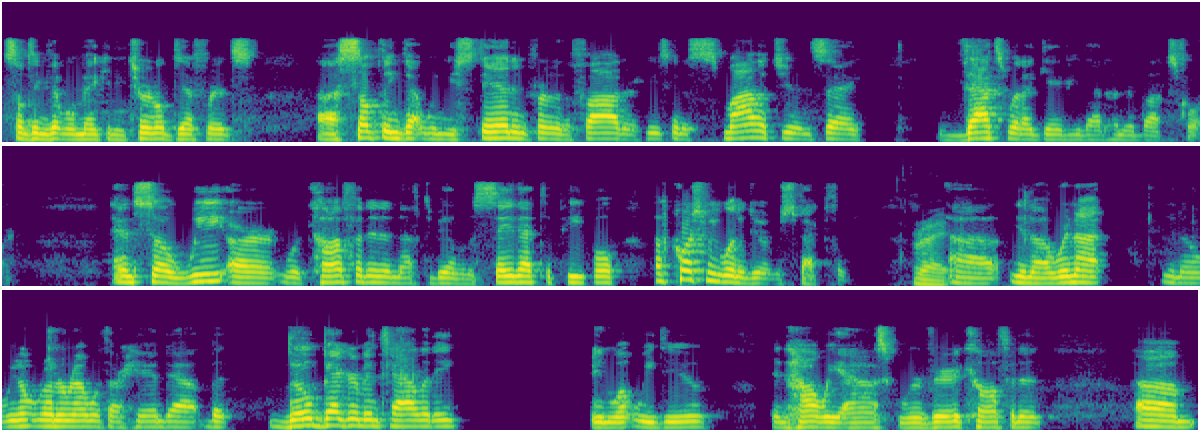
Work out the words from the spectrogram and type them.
something that will make an eternal difference, uh, something that when you stand in front of the Father, He's going to smile at you and say, "That's what I gave you that hundred bucks for." And so we are we're confident enough to be able to say that to people. Of course, we want to do it respectfully. Right. Uh, you know, we're not, you know, we don't run around with our hand out, but no beggar mentality in what we do and how we ask. We're very confident. Um,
